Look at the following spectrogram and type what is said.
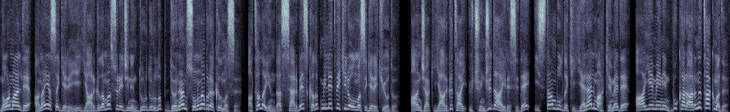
Normalde anayasa gereği yargılama sürecinin durdurulup dönem sonuna bırakılması, Atalay'ın da serbest kalıp milletvekili olması gerekiyordu. Ancak Yargıtay 3. Dairesi de İstanbul'daki yerel mahkeme de AYM'nin bu kararını takmadı.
